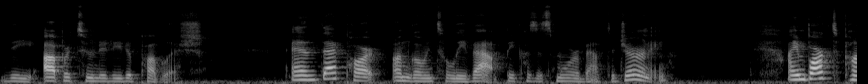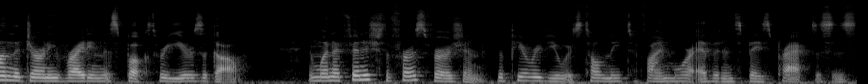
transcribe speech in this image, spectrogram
the opportunity to publish. And that part I'm going to leave out because it's more about the journey. I embarked upon the journey of writing this book three years ago. And when I finished the first version, the peer reviewers told me to find more evidence based practices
